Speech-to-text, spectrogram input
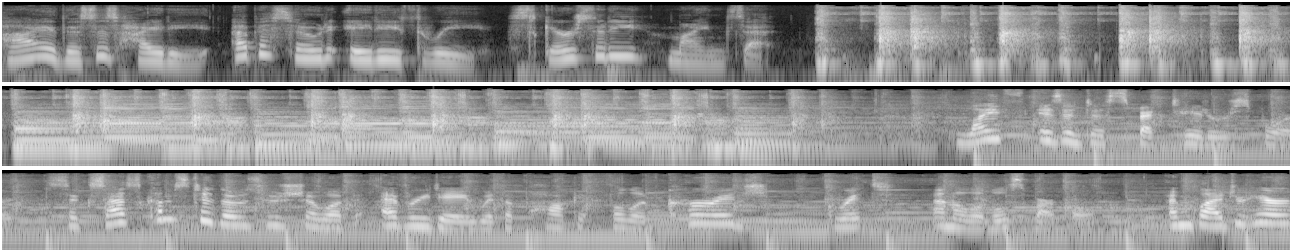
Hi, this is Heidi, episode 83 Scarcity Mindset. Life isn't a spectator sport. Success comes to those who show up every day with a pocket full of courage, grit, and a little sparkle. I'm glad you're here.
